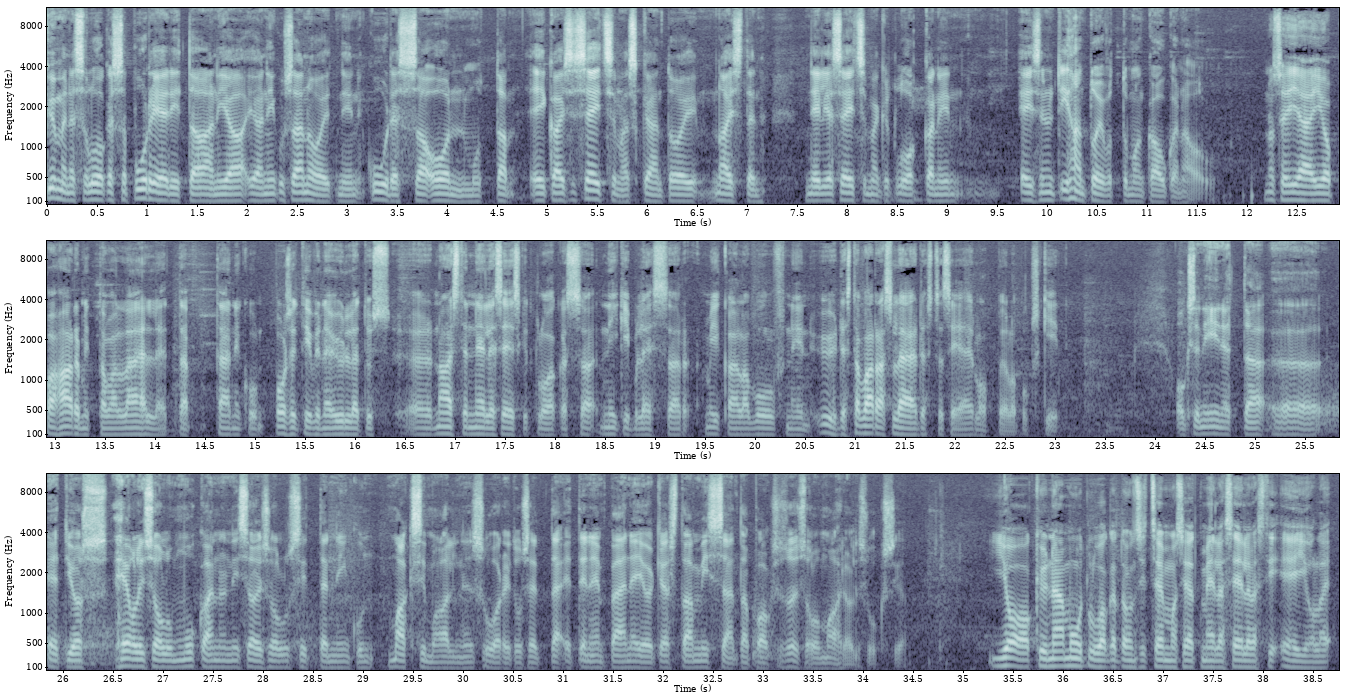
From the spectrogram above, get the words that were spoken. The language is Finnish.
Kymmenessä luokassa purjehditaan ja, ja niin kuin sanoit, niin kuudessa on, mutta ei kai se seitsemäskään toi naisten 470 luokka, niin ei se nyt ihan toivottoman kaukana ollut. No se jäi jopa harmittavan lähelle, että tämä niinku positiivinen yllätys naisten 470-luokassa Niki Blessar, Mikaela Wolf, niin yhdestä varaslähdöstä se jäi loppujen lopuksi kiinni. Onko se niin, että, että jos he olisivat ollut mukana, niin se olisi ollut sitten niin kuin maksimaalinen suoritus, että, että enempään ei oikeastaan missään tapauksessa olisi ollut mahdollisuuksia? Joo, kyllä nämä muut luokat on sitten semmoisia, että meillä selvästi ei ole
